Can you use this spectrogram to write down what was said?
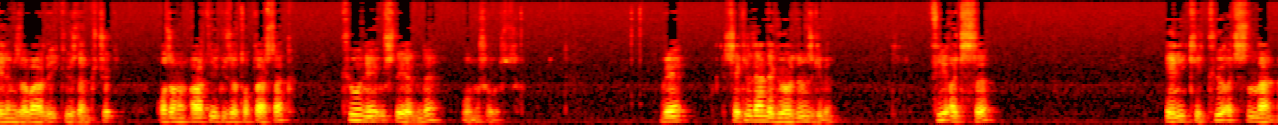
elimizde vardı 200'den küçük. O zaman artı 200'e toplarsak Q N3 değerini de bulmuş oluruz. Ve şekilden de gördüğünüz gibi fi açısı N2Q açısından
